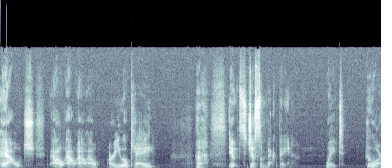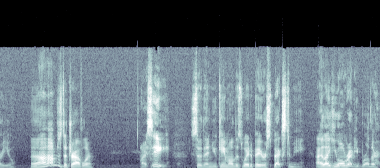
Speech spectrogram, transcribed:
Ouch! Ow, ow, ow, ow. Are you okay? Huh. It's just some back pain. Wait, who are you? Uh, I'm just a traveler. I see. So then you came all this way to pay respects to me. I like you already, brother.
